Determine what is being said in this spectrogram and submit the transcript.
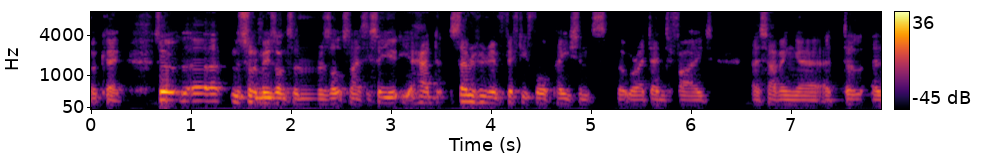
Okay, so uh, sort of moves on to the results nicely. So you, you had 754 patients that were identified as having a, a, del- a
